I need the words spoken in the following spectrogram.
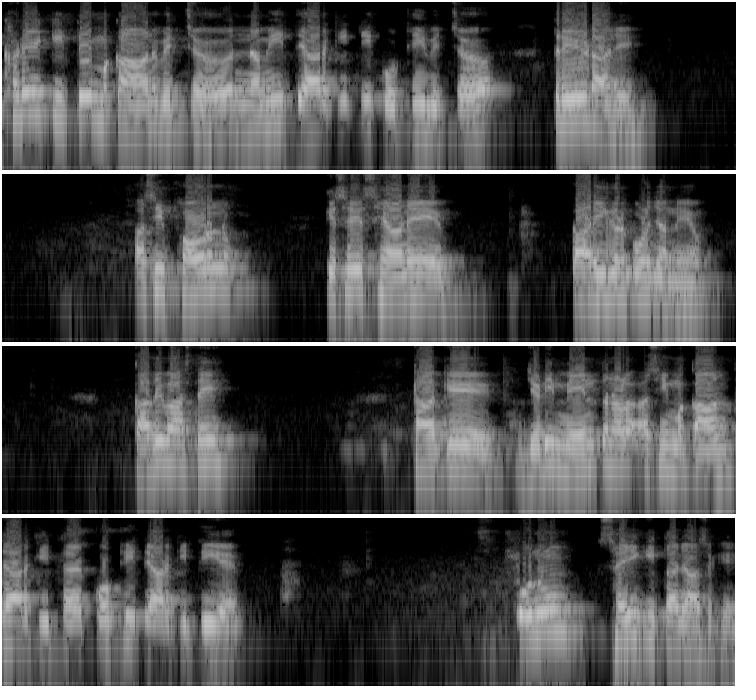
ਖੜੇ ਕੀਤੇ ਮਕਾਨ ਵਿੱਚ, ਨਵੀਂ ਤਿਆਰ ਕੀਤੀ ਕੋਠੀ ਵਿੱਚ ਤਰੇੜ ਆ ਜੇ। ਅਸੀਂ ਫੌਰਨ ਕਿਸੇ ਸਿਆਣੇ ਕਾਰੀਗਰ ਕੋਲ ਜਾਂਦੇ ਆ ਕਾਦੇ ਵਾਸਤੇ? ਤਾਂ ਕਿ ਜਿਹੜੀ ਮਿਹਨਤ ਨਾਲ ਅਸੀਂ ਮਕਾਨ ਤਿਆਰ ਕੀਤਾ ਹੈ, ਕੋਠੀ ਤਿਆਰ ਕੀਤੀ ਹੈ, ਉਹਨੂੰ ਸਹੀ ਕੀਤਾ ਜਾ ਸਕੇ।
